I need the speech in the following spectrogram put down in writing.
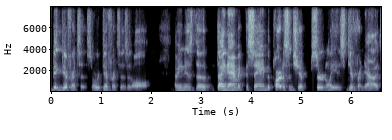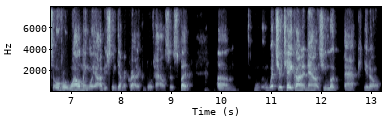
big differences or differences at all? I mean, is the dynamic the same? The partisanship certainly is different now. It's overwhelmingly, obviously, Democratic in both houses. But um, what's your take on it now as you look back, you know,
